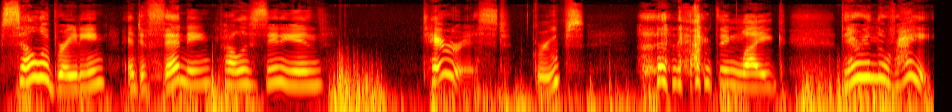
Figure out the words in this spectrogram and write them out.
celebrating and defending Palestinian terrorist groups and acting like they're in the right.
